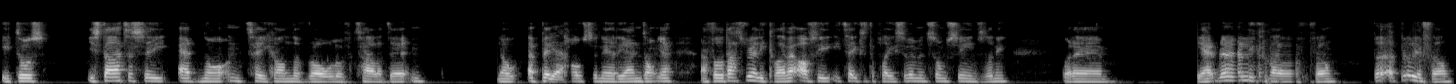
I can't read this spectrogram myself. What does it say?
he does. You start to see Ed Norton take on the role of Tyler Durden you know, a bit Yeah. closer near the end, don't you? I thought that's really clever. Obviously, he takes the place of him in some scenes, doesn't he? But um, yeah, really clever film, but a brilliant film.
